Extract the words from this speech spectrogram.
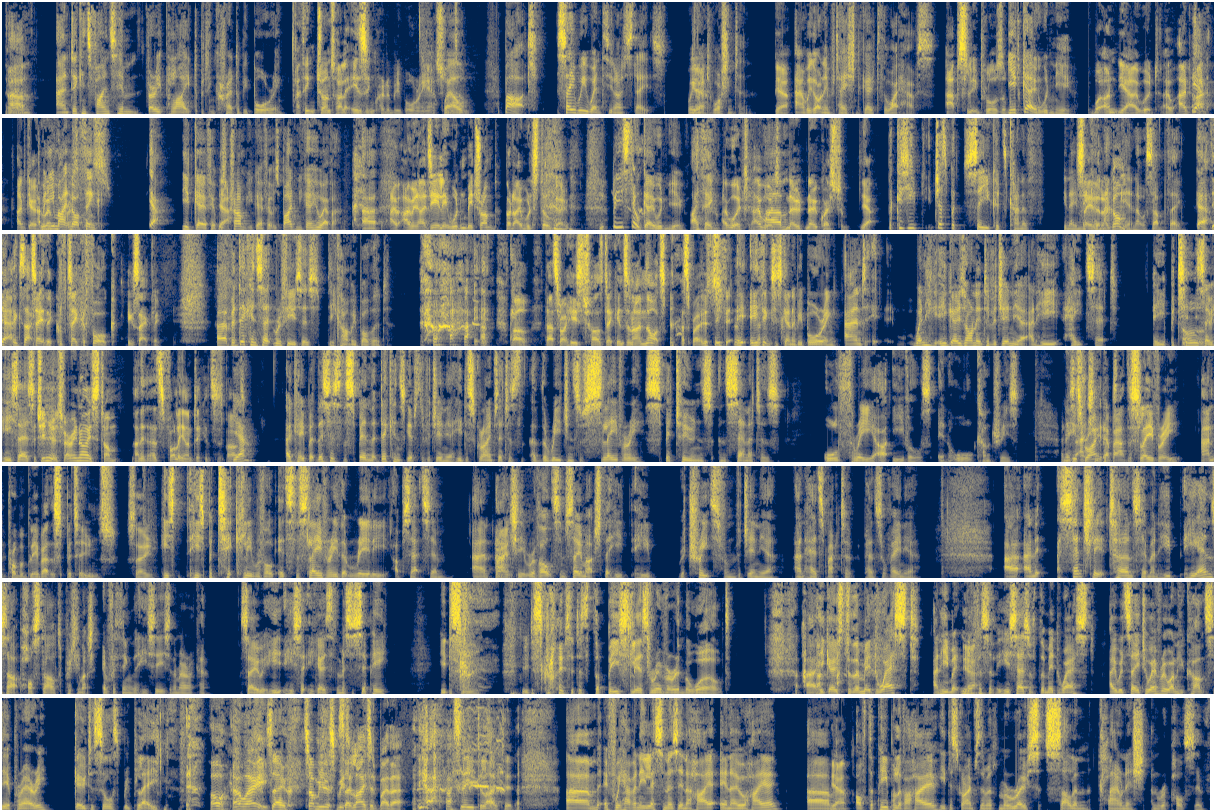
oh, yeah. um, and Dickens finds him very polite but incredibly boring. I think John Tyler is incredibly boring, actually. Well, but say we went to the United States, we yeah. went to Washington, yeah, and we got an invitation to go to the White House. Absolutely plausible. You'd go, wouldn't you? Well, um, yeah, I would. I, would yeah. I'd, I'd, go. I mean, you might not think. Yeah, You'd go if it was yeah. Trump. You'd go if it was Biden. You'd go whoever. Uh, I, I, mean, ideally it wouldn't be Trump, but I would still go. but you'd still go, wouldn't you? I think I would. I would. Um, no, no question. Yeah, because you just so you could kind of you know say that I'm gone or something. Yeah, yeah, exactly. Take, the, take a fork. Exactly. Uh, but Dickens refuses. He can't be bothered. well, that's why he's Charles Dickens and I'm not, I suppose. he, th- he thinks it's going to be boring. And when he, he goes on into Virginia and he hates it, he oh, so he says Virginia is very nice, Tom. I think that's folly on Dickens's part. Yeah. Okay, but this is the spin that Dickens gives to Virginia. He describes it as the regions of slavery, spittoons, and senators. All three are evils in all countries. And he's right about the slavery and probably about the spittoons. So he's he's particularly revolt. It's the slavery that really upsets him, and right. actually it revolts him so much that he he retreats from Virginia and heads back to Pennsylvania. Uh, and it, essentially it turns him and he, he ends up hostile to pretty much everything that he sees in America. So he, he, he goes to the Mississippi. He, des- he describes it as the beastliest river in the world. Uh, he goes to the Midwest and he magnificently, yeah. he says of the Midwest, I would say to everyone who can't see a prairie, go to Salisbury Plain. oh, no way. So some of you must be so, delighted by that. Yeah, absolutely delighted. Um, if we have any listeners in Ohio, in Ohio um, yeah. Of the people of Ohio, he describes them as morose, sullen, clownish, and repulsive.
